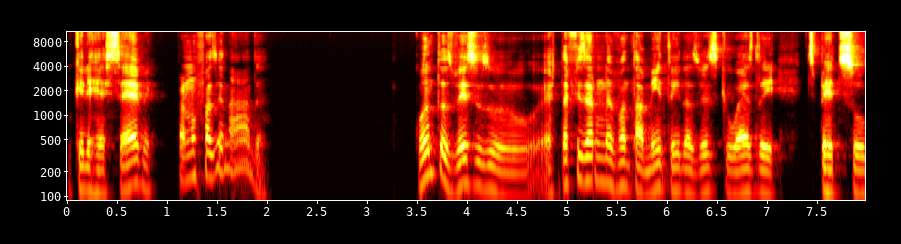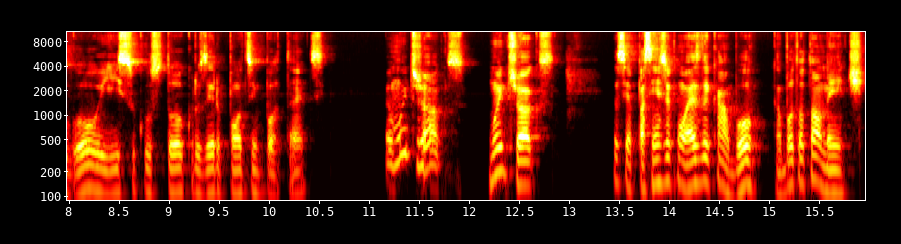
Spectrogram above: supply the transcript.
o que ele recebe para não fazer nada. Quantas vezes o. Até fizeram um levantamento aí das vezes que o Wesley desperdiçou gol e isso custou ao Cruzeiro pontos importantes. Foi muitos jogos, muitos jogos. Assim, a paciência com o Wesley acabou, acabou totalmente.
